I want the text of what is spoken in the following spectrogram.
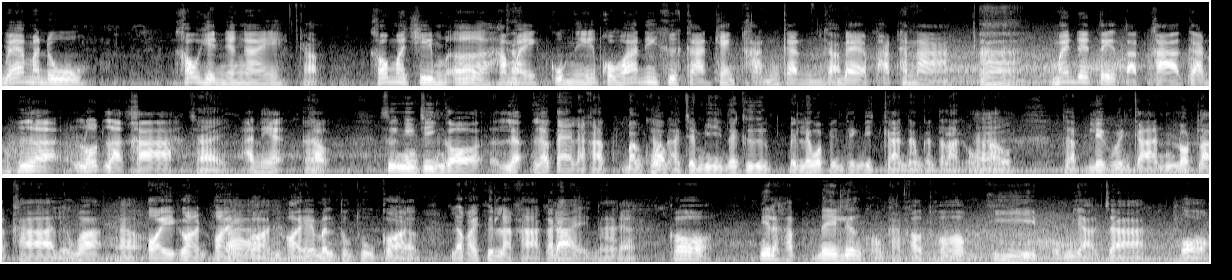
แวะมาดูเขาเห็นยังไงครับ เขามาชิมเออทำไมกลุ่มนี้ ผมว่านี่คือการแข่งขันกันครับ แบบพัฒนา อ่า ไม่ได้เตะตัดขากันเพื่อลดราคา ใช่ อันเนี้ยอ่าครับ ซึ่งจริง ๆ ก็แล้วแล้วแต่แหละครับ บางคนครับอาจจะมีนั่นคือเป็นเรียกว่าเป็นเทคนิคการทำการตลาดของครับเขาจะเรียกว่าเป็นการลดราคาหรือว่าครับอ่อยก่อนอ่อยก่อนอ่อยให้มันถูกๆก่อน ครับ แล้วก็ขึ้นราคาก็ได้นะฮะครับก็นี่แหละครับในเรื่องของคาคาทอล์กที่ผมอยากจะบอก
